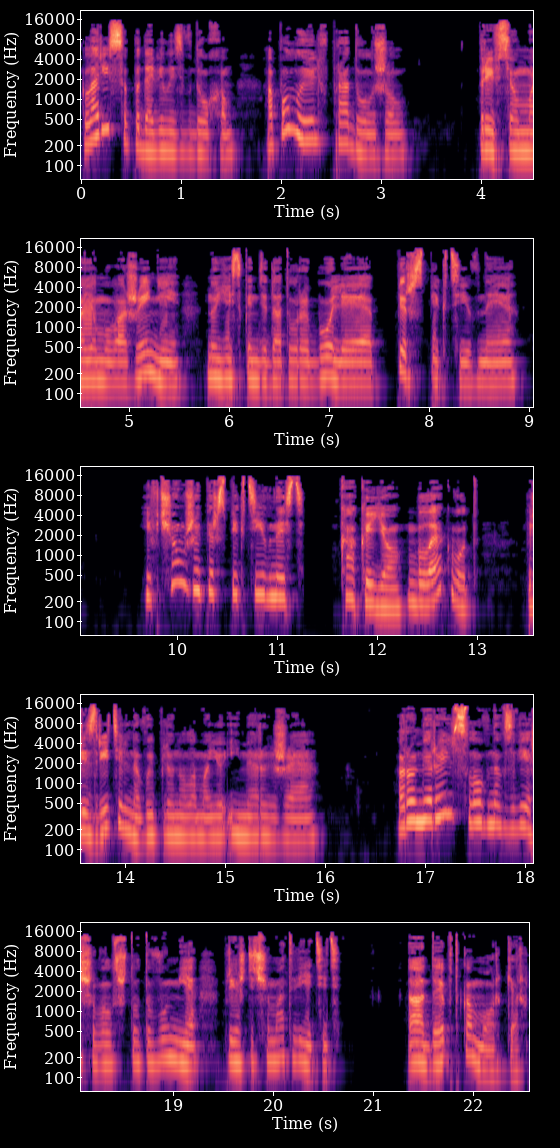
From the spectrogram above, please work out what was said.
Кларисса подавилась вдохом, а полуэльф продолжил. «При всем моем уважении, но есть кандидатуры более перспективные». «И в чем же перспективность? Как ее, Блэквуд?» презрительно выплюнула мое имя рыжая. Ромерель словно взвешивал что-то в уме, прежде чем ответить. «Адептка Моркер,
